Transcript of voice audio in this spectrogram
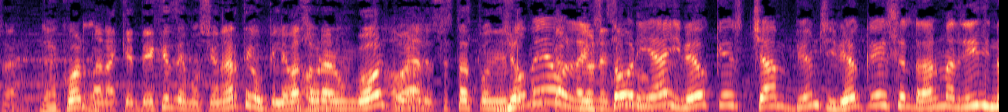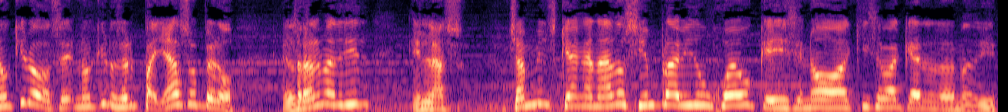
Sea, de acuerdo. para que dejes de emocionarte con que le va a No, sobrar un gol, tú ahora, estás poniendo Yo veo la historia y veo que es Champions y veo que es el Real Madrid y no quiero ser, no quiero ser payaso, pero el Real Madrid en las Champions que ha ganado siempre ha habido un juego que dice, no, aquí se va a quedar el Real Madrid.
